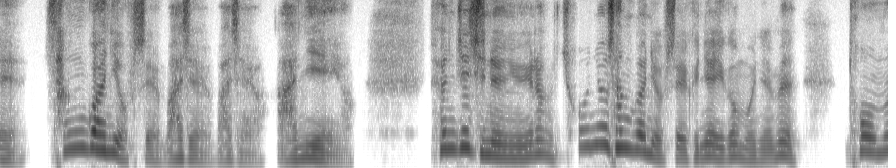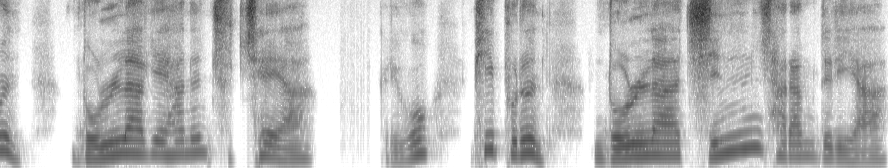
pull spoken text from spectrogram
예, 상관이 없어요. 맞아요. 맞아요. 아니에요. 현재 진행형이랑 전혀 상관이 없어요. 그냥 이건 뭐냐면 톰은 놀라게 하는 주체야. 그리고 people은 놀라진 사람들이야.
